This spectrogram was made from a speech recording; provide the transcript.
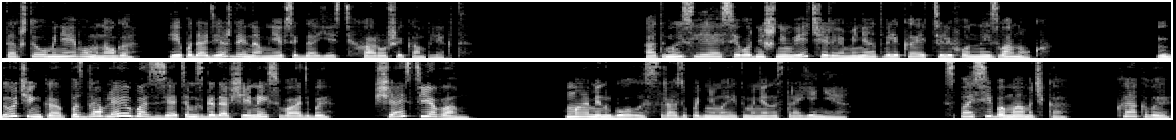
так что у меня его много, и под одеждой на мне всегда есть хороший комплект. От мысли о сегодняшнем вечере меня отвлекает телефонный звонок. «Доченька, поздравляю вас с зятем с годовщиной свадьбы. Счастья вам!» Мамин голос сразу поднимает мне настроение. «Спасибо, мамочка. Как вы?»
